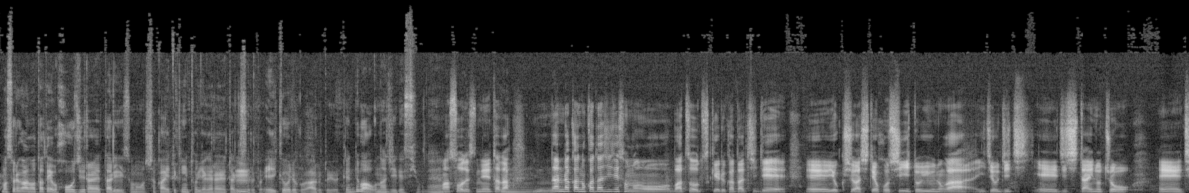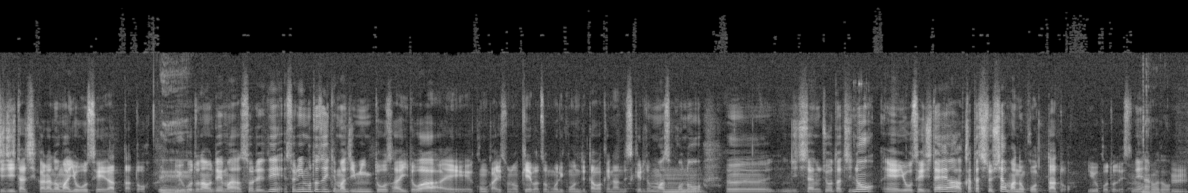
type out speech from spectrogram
まあ、それがあの例えば報じられたりその社会的に取り上げられたりすると影響力があるという点では同じですよね。まあ、そうですね。ただ、うん。何らかの形でその罰をつける形で、えー抑止はしてほしいというのが一応自治,、えー自治体の長、えー知事たちからのまあ要請だったとええ。いうことなので、まあ、それでそれに基づいてまあ自民党サイドは、えー今回その刑罰を盛り込んでたわけなんですけれども、まあ、そこの、うーん自治体の長たちの、えー要請自体は形としてはまあ残ったということですね。なるほど、うん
